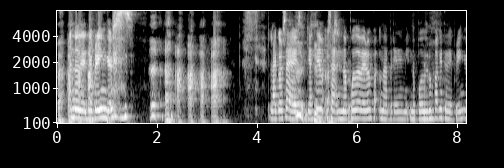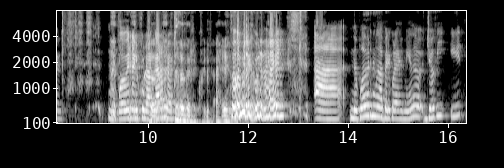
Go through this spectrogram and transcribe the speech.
Ah, no, de, de Pringles. La cosa es, yo hace, o sea, no puedo ver un una peli de miedo, no puedo ver un paquete de Pringles. No puedo ver el culo a todo, Carlos. todo me recuerda a él. Todo me recuerda a él. Ah, no puedo ver ninguna película de miedo. Yo vi It,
